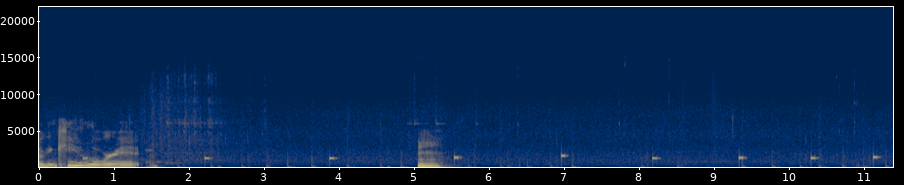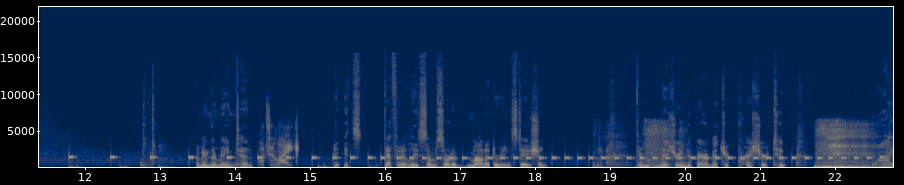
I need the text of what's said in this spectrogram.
Okay, can you lower it? Hmm. I'm in their main tent. What's it like? It's definitely some sort of monitoring station. They're measuring the barometric pressure, too. Why?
